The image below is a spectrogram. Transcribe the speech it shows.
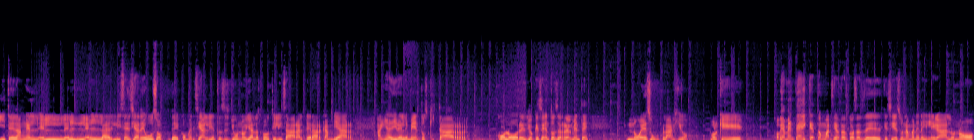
Y te dan la licencia de uso de comercial y entonces uno ya los puede utilizar, alterar, cambiar, añadir elementos, quitar colores, yo qué sé. Entonces realmente no es un plagio, porque obviamente hay que tomar ciertas cosas de que si es una manera ilegal o no,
